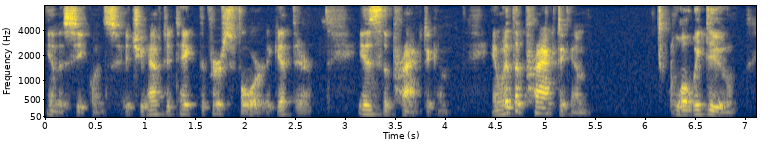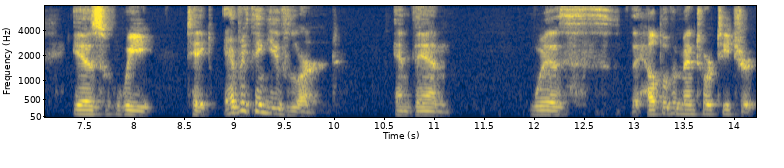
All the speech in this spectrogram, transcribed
in the sequence, that you have to take the first four to get there, is the practicum. And with the practicum, what we do is we take everything you've learned and then with the help of a mentor teacher,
